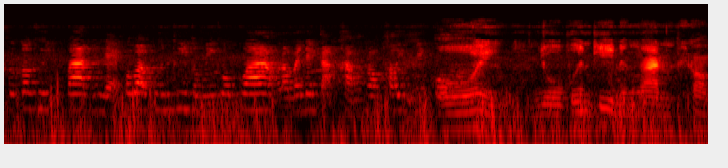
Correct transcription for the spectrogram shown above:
คือก็คืออยู่บ้านนี่แหละเพราะว่าพื้นที่ตรงนี้กว้างๆเราไม่ได้กักขังเพราะเขาอยู่ในกรโอ้ยอยู่พื้นที่หนึ่งงานพี่น้อง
